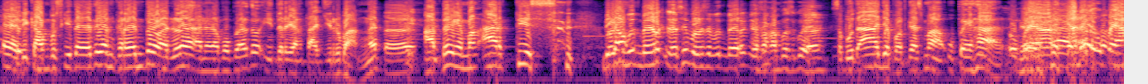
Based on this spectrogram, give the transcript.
eh di kampus kita itu yang keren tuh adalah anak-anak populer tuh either yang tajir banget Eh. atau yang emang artis. Boleh sebut merek gak sih? Boleh sebut merek gak apa sih? kampus gue? Eh, Sebut aja podcast mah UPH. UPH, ada tuh UPH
